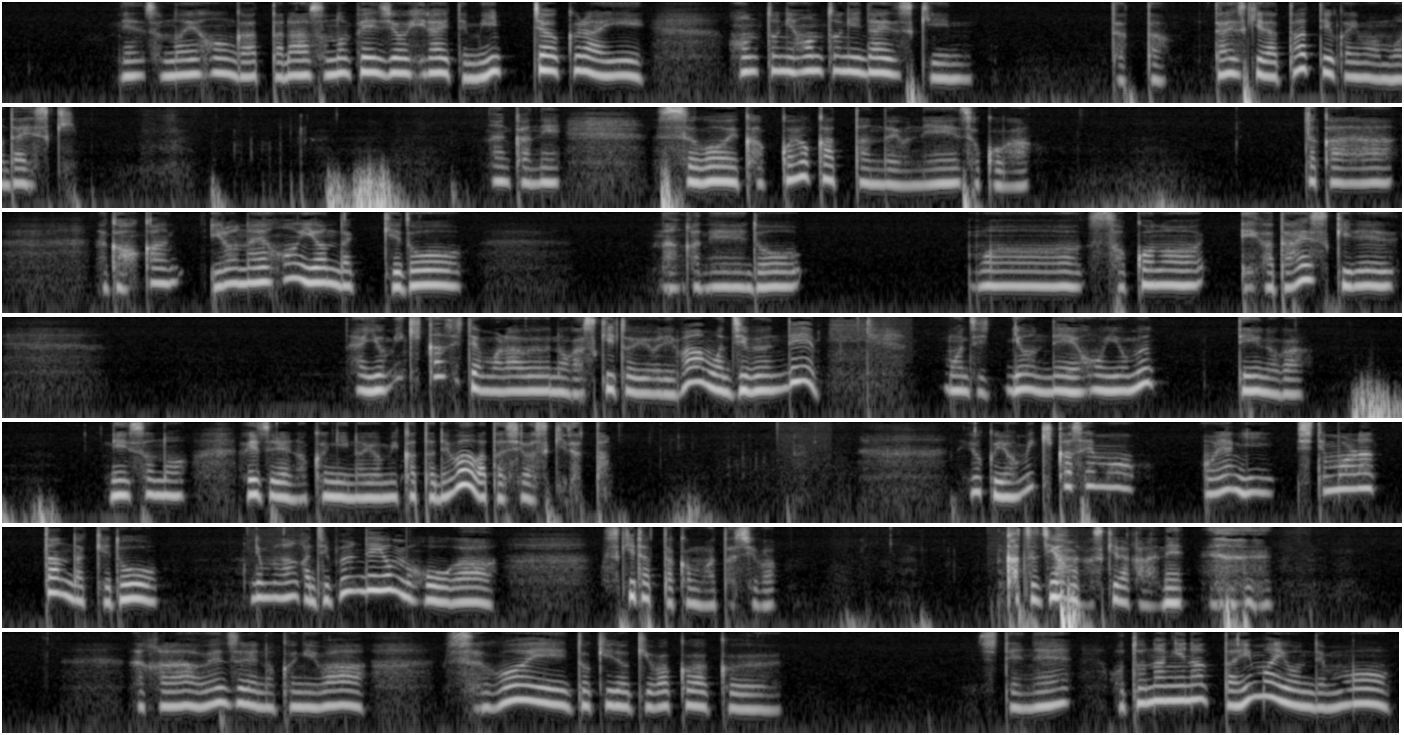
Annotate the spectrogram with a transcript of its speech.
ね、その絵本があったらそのページを開いて見入っちゃうくらい本当に本当に大好きだった。大好きだったっていうか今もう大好き。なんかねすごいかっこよかったんだよねそこが。だからなんか他いろんな絵本読んだけどなんかねどうもうそこの絵が大好きで読み聞かせてもらうのが好きというよりはもう自分で文字読んで絵本読むっていうのがねそのウェズレの国の読み方では私は好きだった。よく読み聞かせも親にしてもらったんだけどでもなんか自分で読む方が好きだったかも私は。活字読むの好きだからね。だからウェズレの国はすごいドキドキワクワクしてね。大人になった今読んでも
